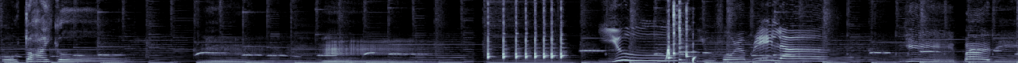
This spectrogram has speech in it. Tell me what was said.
for tiger. U. U for umbrella. Yeah, buddies.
